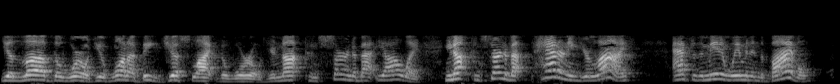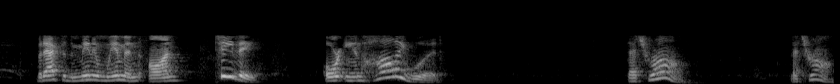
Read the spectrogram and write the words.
You love the world. You want to be just like the world. You're not concerned about Yahweh. You're not concerned about patterning your life after the men and women in the Bible, but after the men and women on TV or in Hollywood. That's wrong. That's wrong.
